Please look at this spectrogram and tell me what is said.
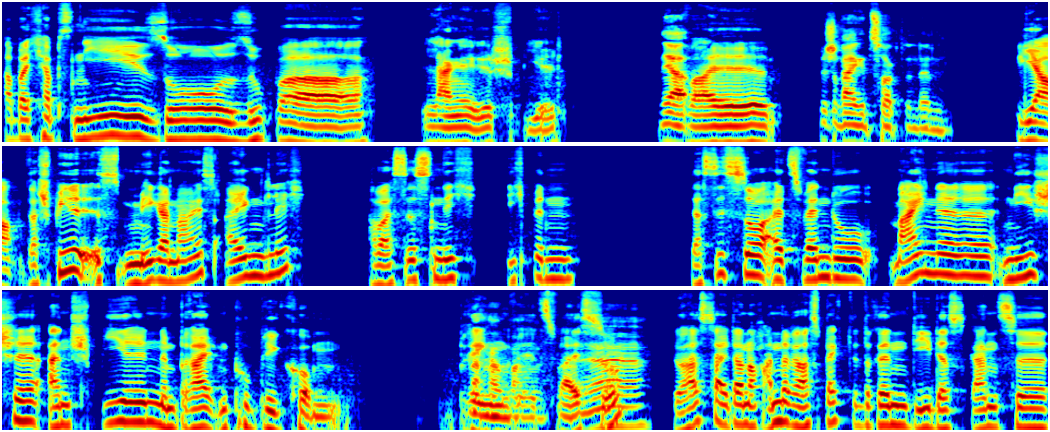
aber ich hab's nie so super lange gespielt. Ja, Weil, bisschen reingezockt und dann. ja, das Spiel ist mega nice eigentlich, aber es ist nicht, ich bin, das ist so, als wenn du meine Nische an Spielen einem breiten Publikum bringen willst, weißt du? ja, Du hast halt da noch andere Aspekte drin, die das Ganze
